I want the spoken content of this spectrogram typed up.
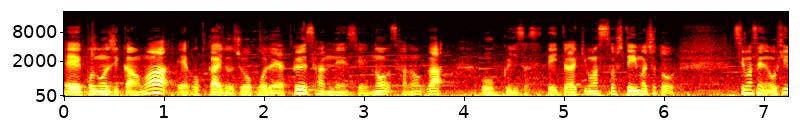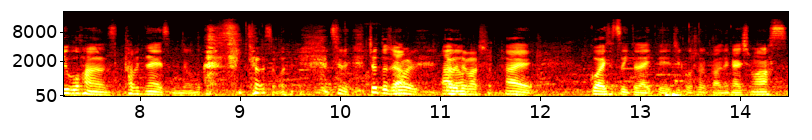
えーこの時間は、えー北海道情報大学3年生の佐野がお送りさせていただきます。そして今ちょっとすいませんねお昼ご飯食べてないですもんね。お腹空いてますもんね。ちょっとじゃあ食べてましはい。ご挨拶いただいて自己紹介お願いします。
